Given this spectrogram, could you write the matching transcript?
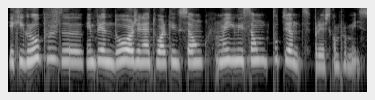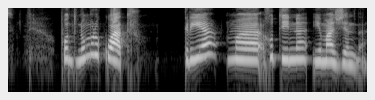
E aqui grupos de empreendedores e networking são uma ignição potente para este compromisso. Ponto número 4. Cria uma rotina e uma agenda.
